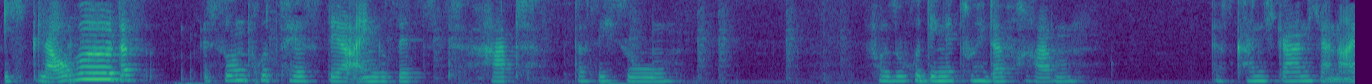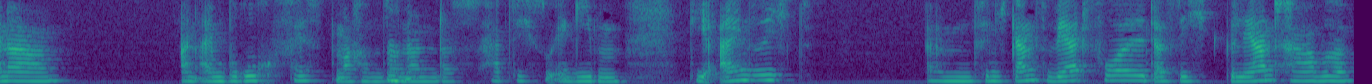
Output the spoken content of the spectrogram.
Ich glaube, das ist so ein Prozess, der eingesetzt hat, dass ich so versuche, Dinge zu hinterfragen. Das kann ich gar nicht an einer an einem Bruch festmachen, sondern das hat sich so ergeben. Die Einsicht ähm, finde ich ganz wertvoll, dass ich gelernt habe,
